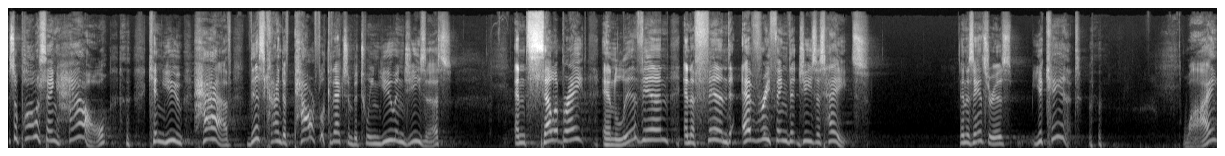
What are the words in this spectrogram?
So Paul is saying, how can you have this kind of powerful connection between you and Jesus and celebrate and live in and offend everything that Jesus hates? And his answer is, you can't. Why?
